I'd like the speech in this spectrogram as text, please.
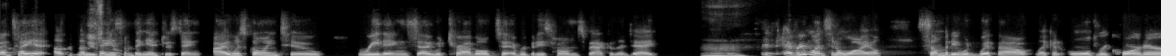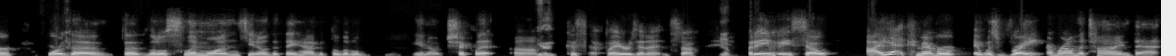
I'll tell you. I'll, I'll tell you so. something interesting. I was going to readings. I would travel to everybody's homes back in the day, Mm. and every once in a while, somebody would whip out like an old recorder or Yeah. the the little slim ones, you know, that they had with the little, you know, chiclet um, Yep. cassette players in it and stuff. Yep. But anyway, so I can remember it was right around the time that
